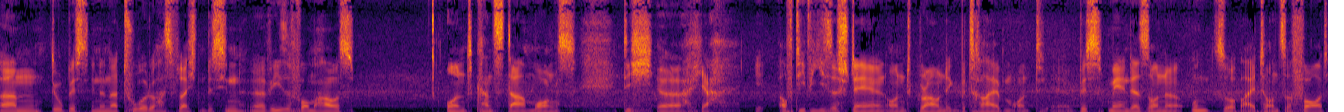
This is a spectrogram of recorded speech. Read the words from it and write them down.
Ähm, du bist in der Natur, du hast vielleicht ein bisschen äh, Wiese vorm Haus und kannst da morgens dich äh, ja, auf die Wiese stellen und Grounding betreiben und äh, bist mehr in der Sonne und so weiter und so fort.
